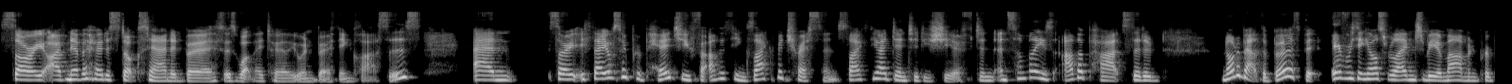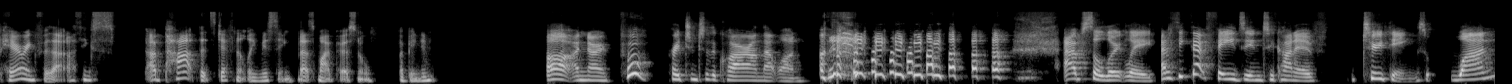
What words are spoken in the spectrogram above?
sorry, I've never heard a stock standard birth is what they tell you in birthing classes. And so if they also prepared you for other things like matrescence, like the identity shift, and, and some of these other parts that are not about the birth, but everything else relating to be a mum and preparing for that, I think a part that's definitely missing. That's my personal opinion. Oh, I know. Whew, preaching to the choir on that one. Absolutely. And I think that feeds into kind of two things. One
